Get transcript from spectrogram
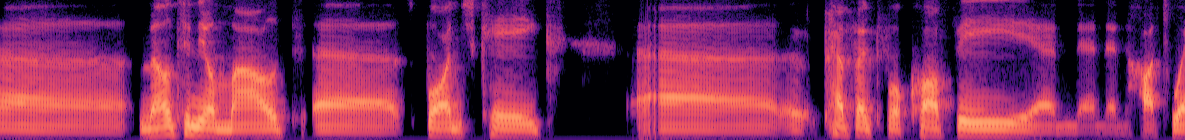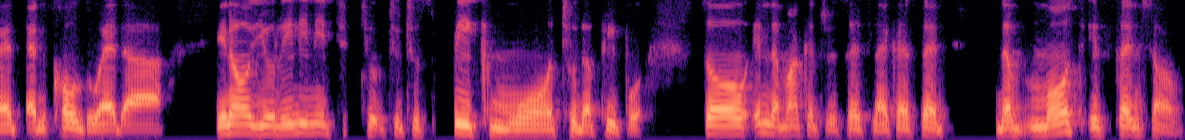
uh, melt in your mouth, uh, sponge cake, uh, perfect for coffee and, and, and hot weather and cold weather. You know, you really need to, to, to speak more to the people. So in the market research, like I said, the most essential,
